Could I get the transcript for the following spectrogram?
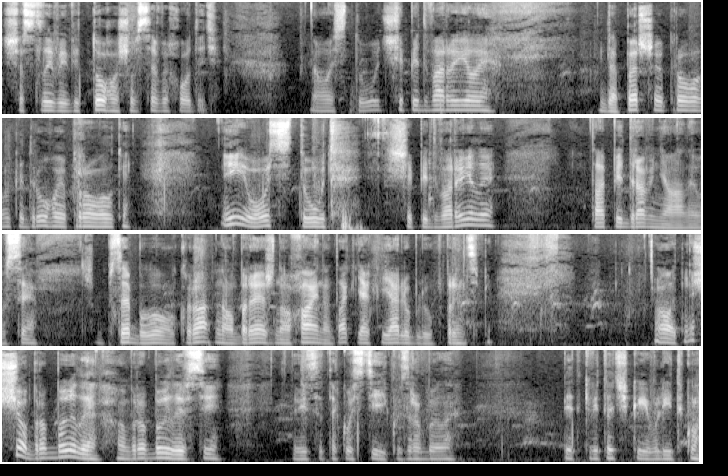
щасливий від того, що все виходить. Ось тут ще підварили. Для першої проволоки, другої проволоки. І ось тут ще підварили та підравняли усе. Щоб все було акуратно, обережно, охайно, так як я люблю, в принципі. От, ну що, обробили, обробили всі. Дивіться, таку стійку зробили під квіточки влітку.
